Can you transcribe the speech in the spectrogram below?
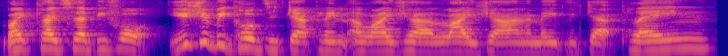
Like I said before, you should be called the jet plane Elijah Elijah animate the jet plane.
